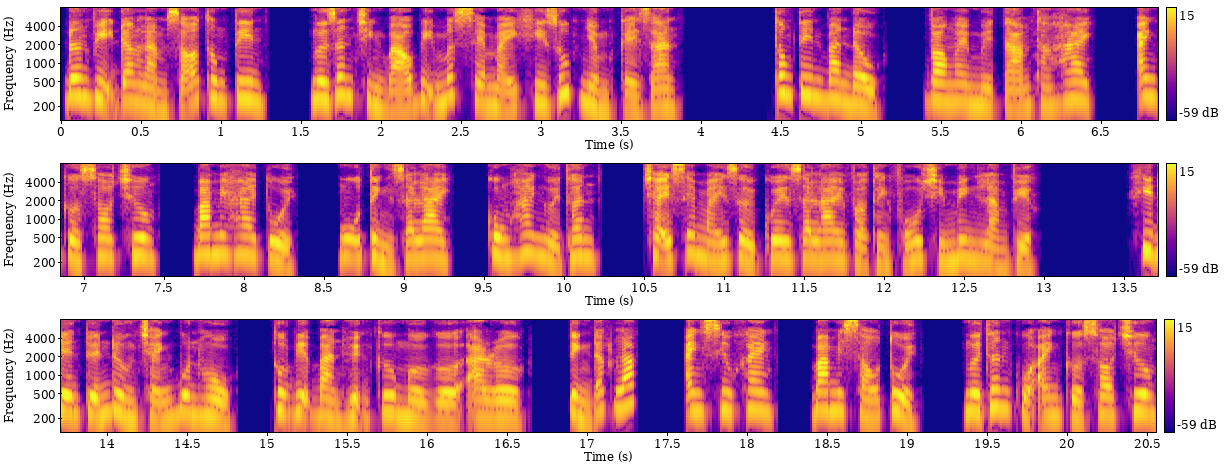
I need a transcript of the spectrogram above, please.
đơn vị đang làm rõ thông tin, người dân trình báo bị mất xe máy khi giúp nhầm kẻ gian. Thông tin ban đầu, vào ngày 18 tháng 2, anh Cờ So Trương, 32 tuổi, ngụ tỉnh Gia Lai, cùng hai người thân chạy xe máy rời quê Gia Lai vào thành phố Hồ Chí Minh làm việc. Khi đến tuyến đường tránh Buôn Hồ, thuộc địa bàn huyện Cư MGAR, tỉnh Đắk Lắk, anh Siêu Khanh, 36 tuổi, người thân của anh Cờ So Trương,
